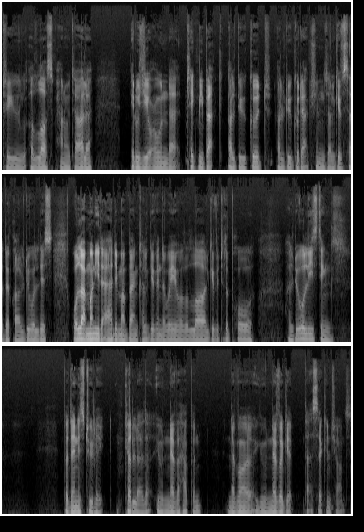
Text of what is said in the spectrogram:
to Allah subhanahu wa ta'ala, Irji'un that take me back, I'll do good, I'll do good actions, I'll give sadaqah, I'll do all this. All that money that I had in my bank, I'll give in the way of Allah, I'll give it to the poor, I'll do all these things. But then it's too late. Kalla, that it will never happen. Never you will never get that second chance.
